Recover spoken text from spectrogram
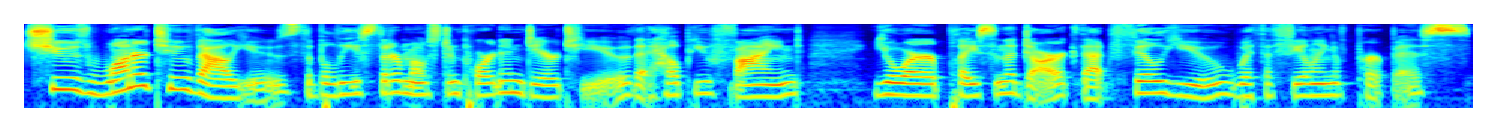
Choose one or two values, the beliefs that are most important and dear to you, that help you find your place in the dark, that fill you with a feeling of purpose.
